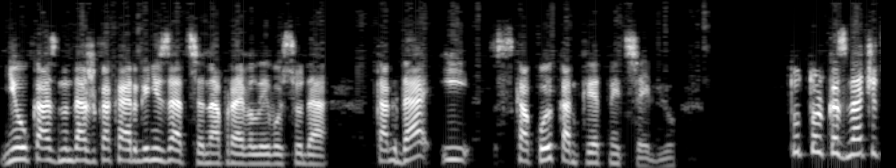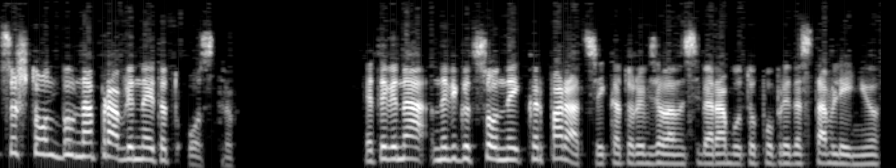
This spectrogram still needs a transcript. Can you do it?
Не указано даже, какая организация направила его сюда, когда и с какой конкретной целью. Тут только значится, что он был направлен на этот остров. Это вина навигационной корпорации, которая взяла на себя работу по предоставлению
